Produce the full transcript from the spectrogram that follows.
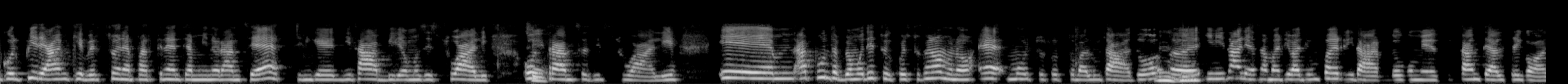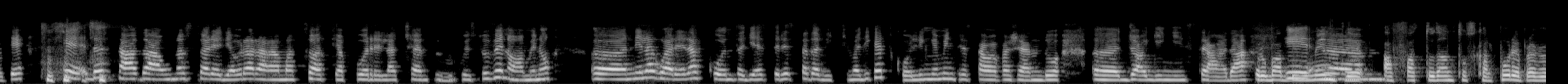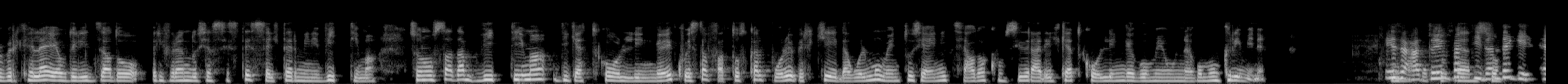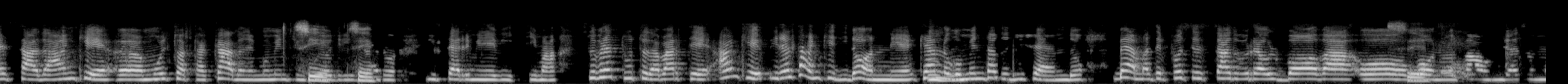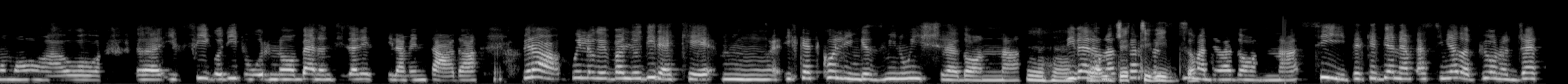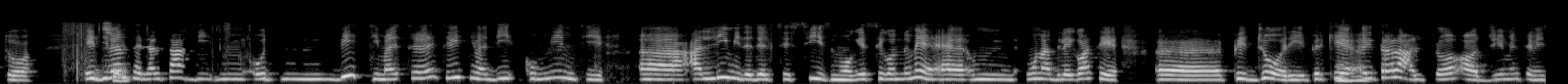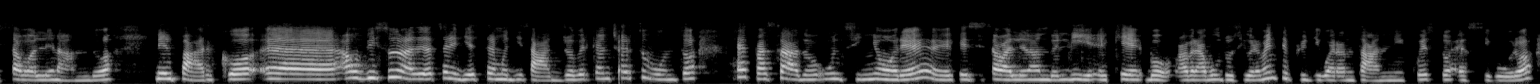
colpire anche persone appartenenti a minoranze etniche, disabili, omosessuali o sì. transessuali. E appunto abbiamo detto che questo fenomeno è molto sottovalutato. Mm-hmm. Eh, in Italia siamo arrivati un po' in ritardo, come su tante altre cose, ed è stata una storia di Aurora Ramazzotti a porre l'accento su questo fenomeno uh, nella quale racconta di essere stata vittima di catcalling mentre stava facendo uh, jogging in strada. Probabilmente e, um, ha fatto tanto scalpore proprio perché lei ha utilizzato, riferendosi a se stessa, il termine vittima. Sono stata vittima di catcalling e questo ha fatto scalpore perché da quel momento si è iniziato a considerare il catcalling come un, come un crimine. Esatto, infatti senso. tant'è che è stata anche uh, molto attaccata nel momento in sì, cui ha utilizzato sì. il termine vittima, soprattutto da parte anche, in realtà anche di donne che mm-hmm. hanno commentato dicendo, beh, ma se fosse stato un Raul Bova o, sì. boh, non lo so, un Jason Momoa o uh, il figo di turno, beh, non ti saresti lamentata. Però quello che voglio dire è che mh, mm, il catcalling sminuisce la donna, mm-hmm. rivela una scarsa stima della donna donna, sì, perché viene assimilata più a un oggetto e diventa sì. in realtà di, mh, o, mh, vittima, estremamente vittima di commenti uh, al limite del sessismo, che secondo me è um, una delle cose uh, peggiori, perché mm-hmm. tra l'altro oggi, mentre mi stavo allenando nel parco, eh, ho vissuto una situazione di estremo disagio, perché a un certo punto è passato un signore eh, che si stava allenando lì e che boh, avrà avuto sicuramente più di 40 anni, questo è sicuro.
